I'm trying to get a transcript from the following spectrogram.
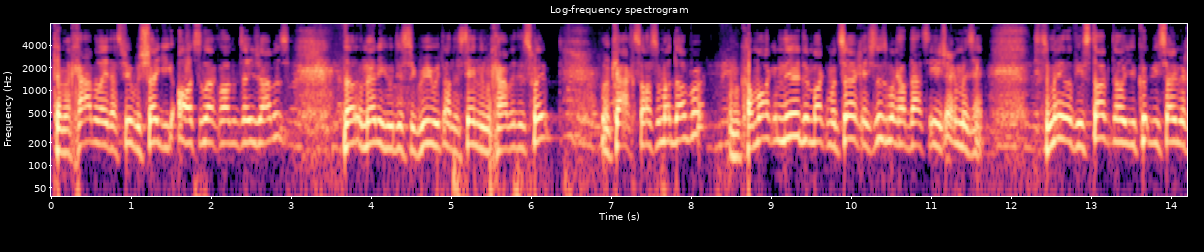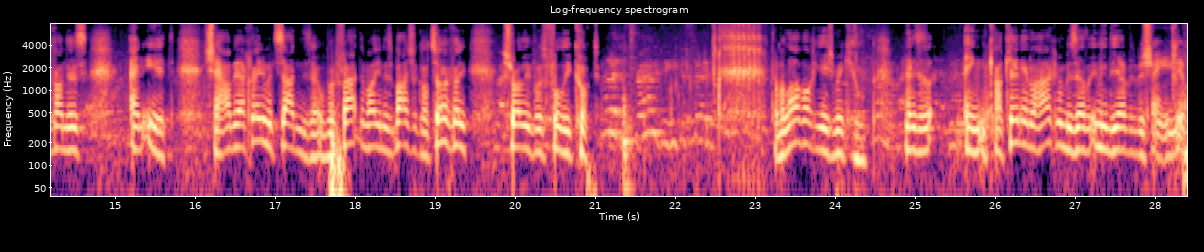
the mechaber leil das fil b'shagig also lach ladim tzay Shabbos. The many who disagree with understanding the mechaber this way, v'kach sasam adavar, and v'kal makim near the makim atzarech so if you're stuck though, you could be samich on this and eat it. Surely if it was fully cooked. The malavach yesh mekil. Then he says, "En kalken en lahachim bezel in the avid b'shayig." If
